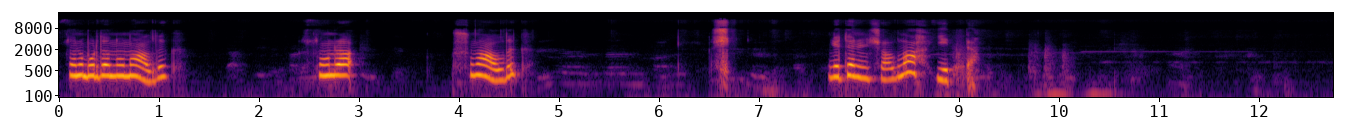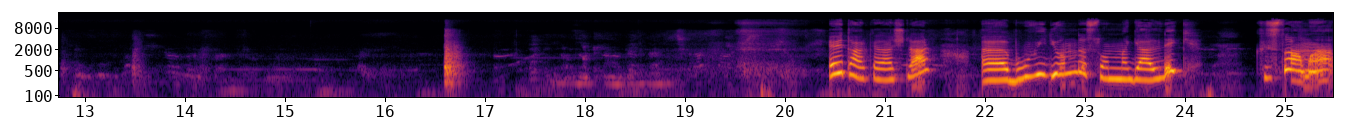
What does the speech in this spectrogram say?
Sonra buradan onu aldık. Sonra şunu aldık. Yeter inşallah. Yetti. Evet arkadaşlar. eee, bu videonun da sonuna geldik. Kısa ama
